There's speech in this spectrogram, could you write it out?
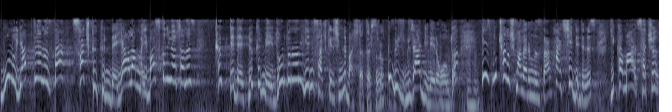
Bunu yaptığınızda saç kökünde yağlanmayı baskılıyorsanız kökte de dökülmeyi durdurur, yeni saç gelişimini başlatırsınız. bu güz- güzel bir veri oldu. Biz bu çalışmalarımızdan her şey dediniz, yıkama saçı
